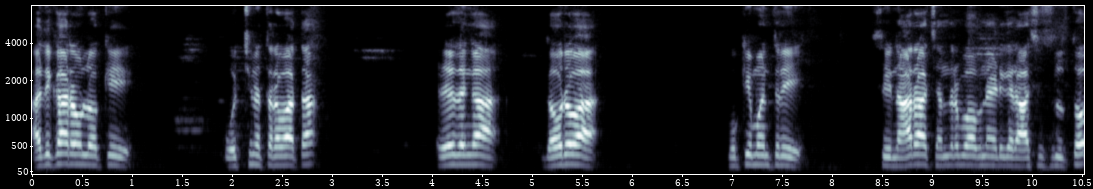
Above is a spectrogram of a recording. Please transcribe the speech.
అధికారంలోకి వచ్చిన తర్వాత అదేవిధంగా గౌరవ ముఖ్యమంత్రి శ్రీ నారా చంద్రబాబు నాయుడు గారి ఆశీస్సులతో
